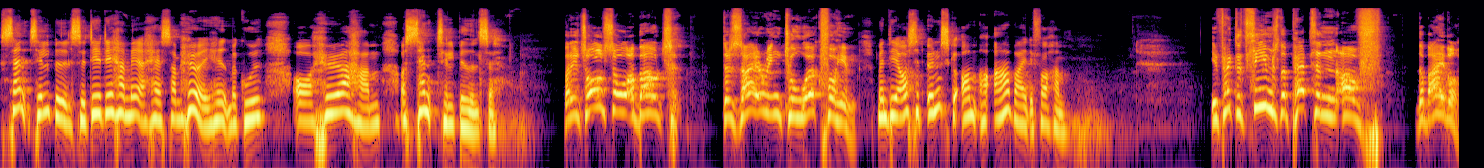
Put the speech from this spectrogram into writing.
Sand tilbedelse, det er det her med at have samhørighed med Gud, og høre ham, og sand tilbedelse. But it's also about desiring to work for Him. Men det er også et ønske om at arbejde for ham. In fact, it seems the pattern of the Bible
